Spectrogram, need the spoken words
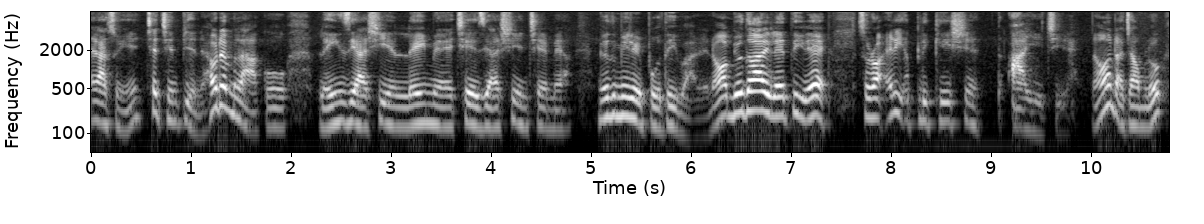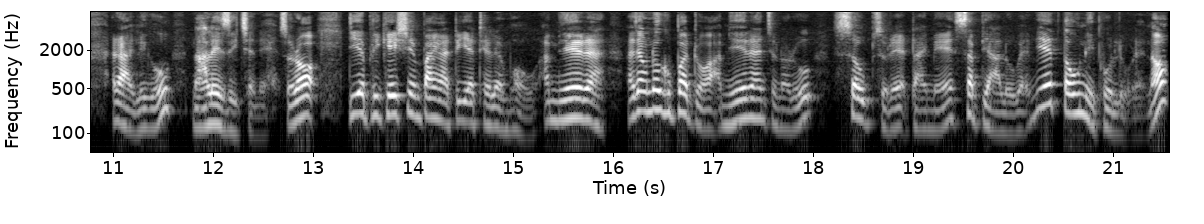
အဲ့ဒါဆိုရင်ချက်ချင်းပြင်တယ်ဟုတ်တယ်မလားကိုလိန်စရာရှိရင်လိန်မယ်ခြေစရာရှိရင်ခြေမယ်မျိုးသမီးတွေပိုသိပါတယ်နော်မျိုးသားတွေလည်းသိတယ်ဆိုတော့အဲ့ဒီ application အားရကြည့်တယ်နော်ဒါကြောင့်မလို့အဲ့ဒါလေးကိုနားလဲစေချင်တယ်ဆိုတော့ဒီ application ပိုင်းကတရက်ထဲလည်းမဟုတ်ဘူးအမြဲတမ်းဒါကြောင့်နှုတ်ကပတ်တော်ကအမြဲတမ်းကျွန်တော်တို့ soap ဆိုတဲ့အတိုင်းပဲဆက်ပြလို့ပဲအမြဲသုံးနေဖို့လိုတယ်နော်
